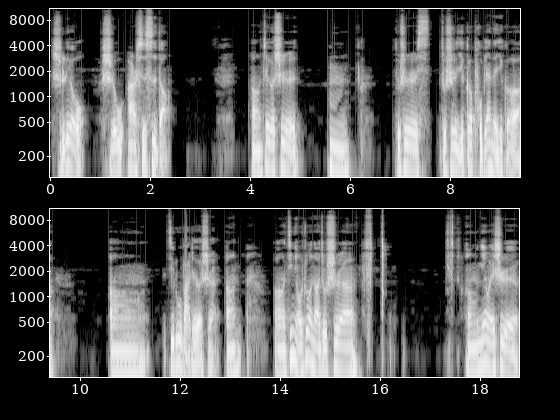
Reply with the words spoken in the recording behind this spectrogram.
是六、十五、二十四等。嗯，这个是，嗯，就是就是一个普遍的一个，嗯，记录吧。这个是，嗯，嗯，金牛座呢就是。嗯，因为是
